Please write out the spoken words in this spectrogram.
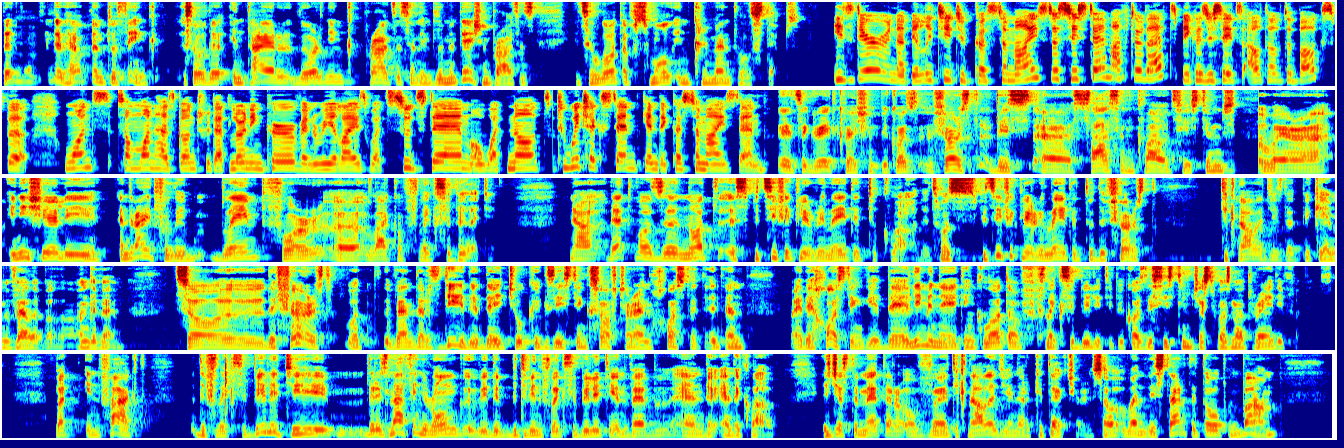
that, that help them to think. So the entire learning process and implementation process it's a lot of small incremental steps. Is there an ability to customize the system after that? Because you say it's out of the box, but once someone has gone through that learning curve and realized what suits them or what not, to which extent can they customize then? It's a great question because first, these uh, SaaS and cloud systems were uh, initially and rightfully blamed for uh, lack of flexibility. Now, that was uh, not uh, specifically related to cloud. It was specifically related to the first technologies that became available on the web. So, uh, the first, what vendors did, they took existing software and hosted it. And by the hosting it, they eliminating a lot of flexibility because the system just was not ready for this. But in fact, the flexibility, there is nothing wrong with the, between flexibility and web and, and the cloud. It's just a matter of uh, technology and architecture. So when we started OpenBOM,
